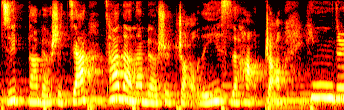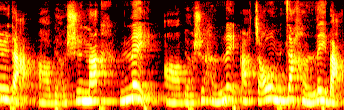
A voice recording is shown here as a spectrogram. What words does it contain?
집呢表示家，찾다呢表示找的意思哈，找힘들다啊表示呢累啊，表示很累啊，找我们家很累吧，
